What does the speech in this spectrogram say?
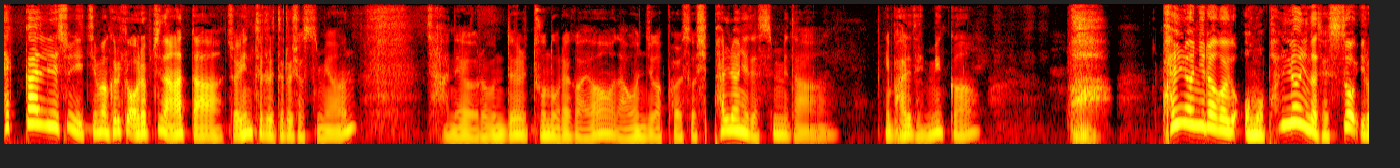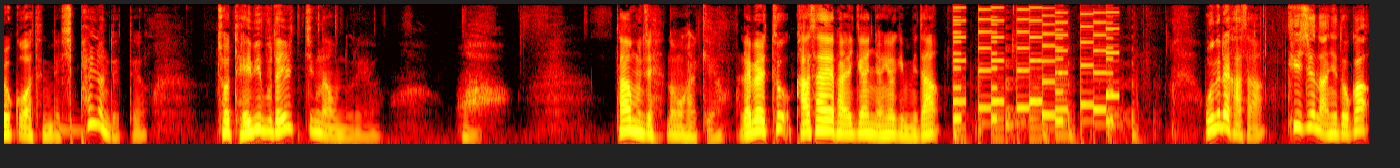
헷갈릴 수는 있지만 그렇게 어렵진 않았다. 저 힌트를 들으셨으면. 자, 네, 여러분들 두 노래가요. 나온 지가 벌써 18년이 됐습니다. 이게 말이 됩니까? 와, 8년이라고 해도 어머 8년이나 됐어? 이럴 것 같은데 18년 됐대요. 저 데뷔보다 일찍 나온 노래예요. 와. 다음 문제 넘어갈게요. 레벨 2 가사의 발견 영역입니다. 오늘의 가사 퀴즈 난이도가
